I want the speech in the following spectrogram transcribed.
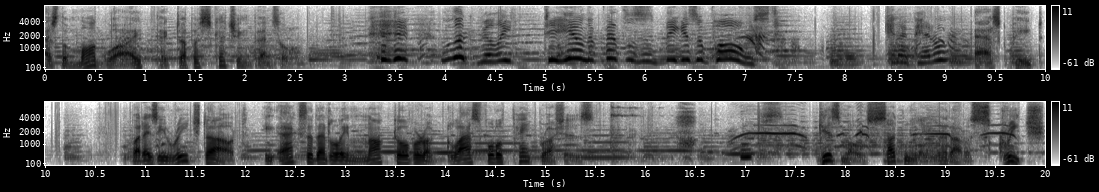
as the mogwai picked up a sketching pencil. Look, Billy, to him the pencil's as big as a post. Can I pet him? asked Pete. But as he reached out, he accidentally knocked over a glass full of paintbrushes. Oops. Gizmo suddenly let out a screech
